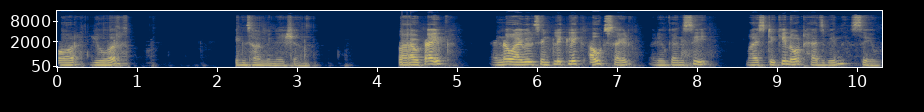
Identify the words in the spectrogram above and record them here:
for your examination. So I have typed and now I will simply click outside and you can see my sticky note has been saved.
